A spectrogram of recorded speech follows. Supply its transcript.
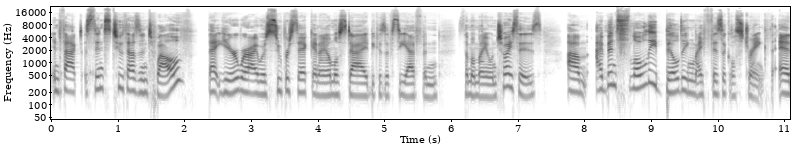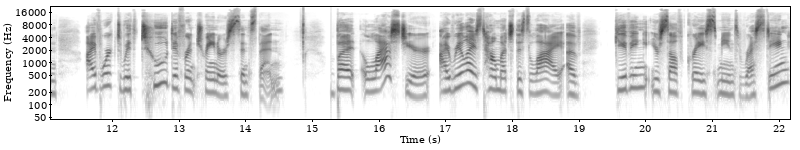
In fact, since 2012, that year where I was super sick and I almost died because of CF and some of my own choices, um, I've been slowly building my physical strength. And I've worked with two different trainers since then. But last year, I realized how much this lie of giving yourself grace means resting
